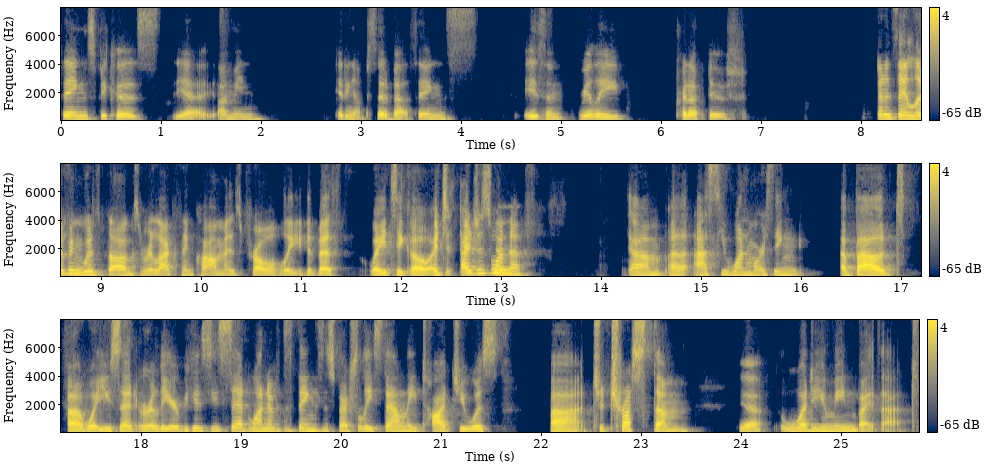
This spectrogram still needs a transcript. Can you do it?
things because yeah, I mean, getting upset about things isn't really productive. I'm gonna say living with dogs relaxed and calm is probably the best way to go. I just I just want to yeah. um, uh, ask you one more thing about uh, what you said earlier because you said one of the things especially Stanley taught you was uh, to trust them. Yeah. What do you mean by that?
